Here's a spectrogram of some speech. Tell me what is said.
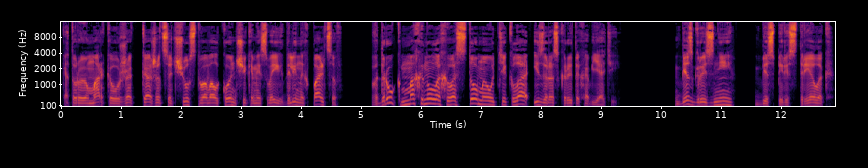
которую Марко уже, кажется, чувствовал кончиками своих длинных пальцев, вдруг махнула хвостом и утекла из раскрытых объятий. Без грызни, без перестрелок,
